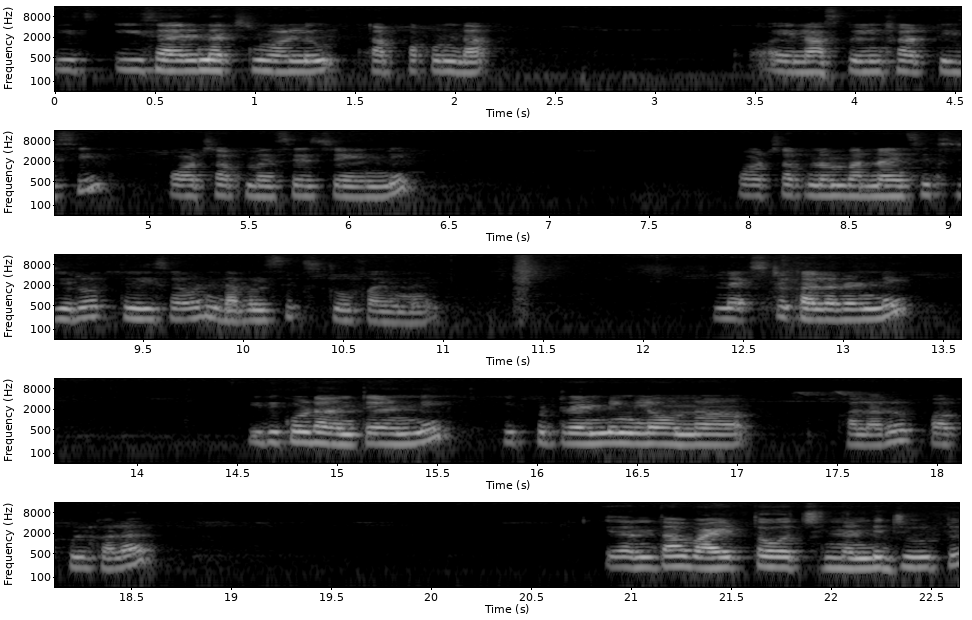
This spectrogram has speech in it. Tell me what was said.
ఈ ఈ శారీ నచ్చిన వాళ్ళు తప్పకుండా ఇలా స్క్రీన్ షాట్ తీసి వాట్సాప్ మెసేజ్ చేయండి. WhatsApp number nine six zero three seven double six two five nine. Next colour అండి. ఇది కూడా అంతే అండి. ఇప్పుడు ట్రెండింగ్లో ఉన్న కలరు పర్పుల్ కలర్. ఇదంతా వైట్తో వచ్చిందండి జూట్.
